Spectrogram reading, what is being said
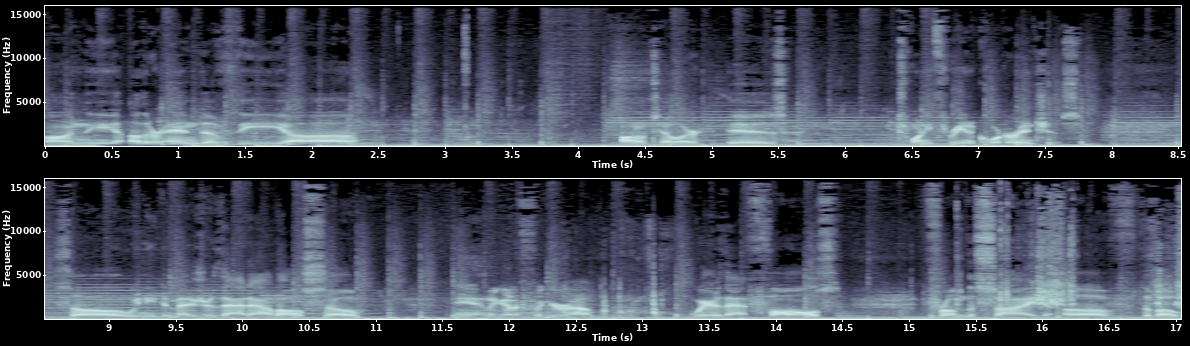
on the other end of the uh, auto tiller is 23 and a quarter inches. So we need to measure that out also and I gotta figure out where that falls from the side of the boat.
